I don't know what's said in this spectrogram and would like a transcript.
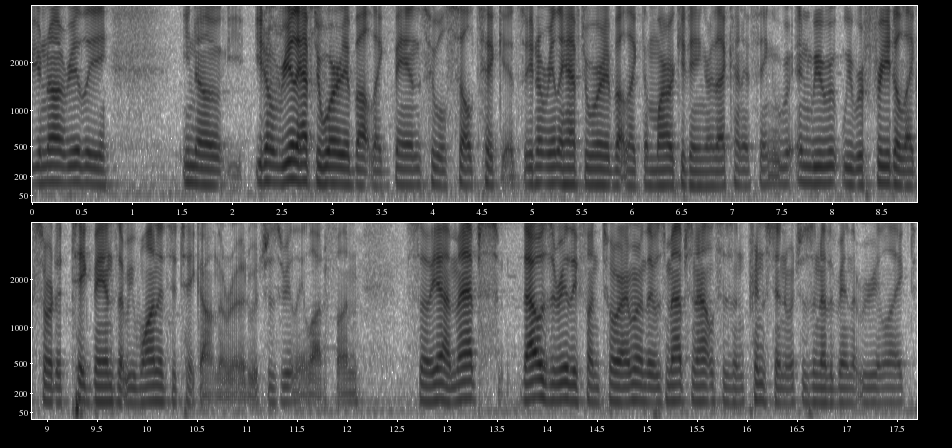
you're not really, you know, you don't really have to worry about like bands who will sell tickets, or you don't really have to worry about like the marketing or that kind of thing. And we were, we were free to like sort of take bands that we wanted to take out on the road, which was really a lot of fun. So yeah, Maps that was a really fun tour. I remember there was Maps and Atlases in Princeton, which was another band that we really liked.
